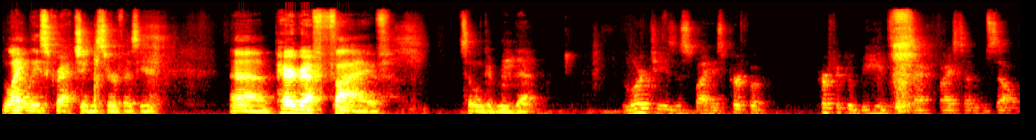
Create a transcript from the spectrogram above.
lightly scratching the surface here. Uh, paragraph five. Someone could read that. The Lord Jesus, by his perfect, perfect obedience and sacrifice of himself,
